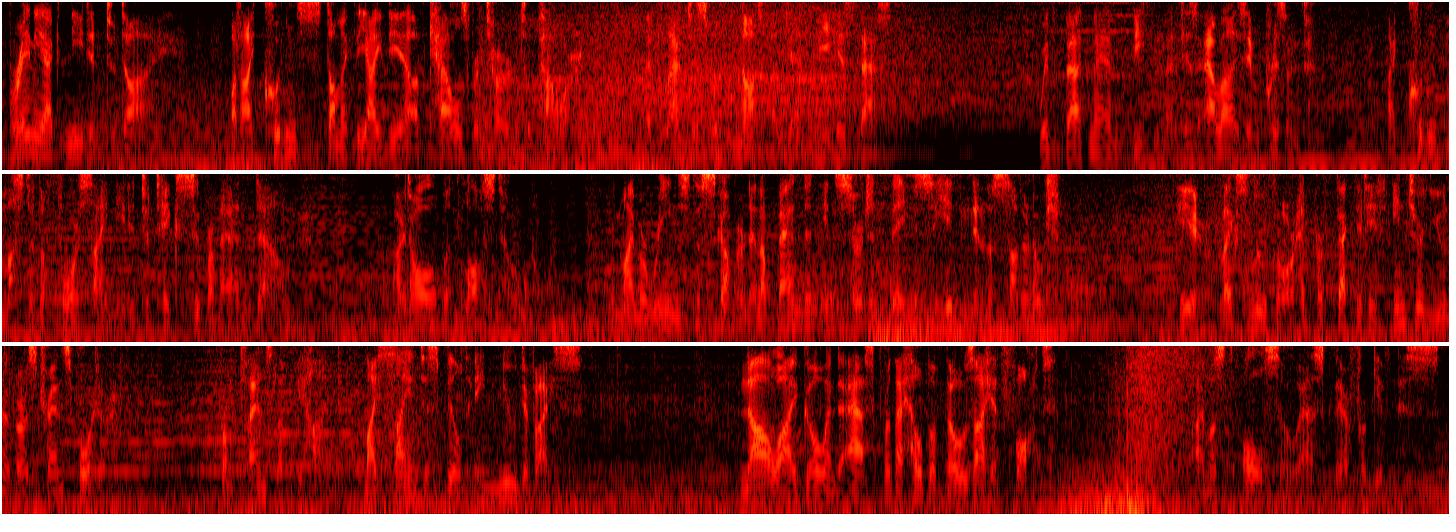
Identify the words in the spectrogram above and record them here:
Brainiac needed to die. But I couldn't stomach the idea of Kal's return to power. Atlantis would not again be his vassal. With Batman beaten and his allies imprisoned, I couldn't muster the force I needed to take Superman down. I'd all but lost hope when my Marines discovered an abandoned insurgent base hidden in the Southern Ocean. Here, Lex Luthor had perfected his inter-universe transporter. From plans left behind, my scientists built a new device. Now I go and ask for the help of those I had fought. I must also ask their forgiveness.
